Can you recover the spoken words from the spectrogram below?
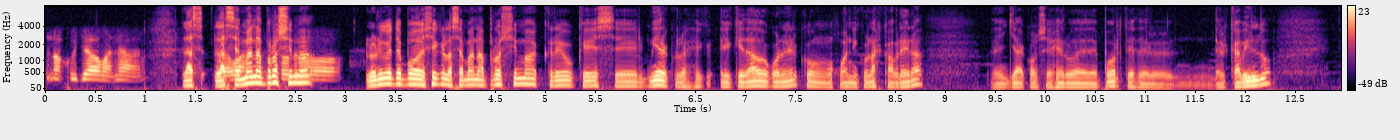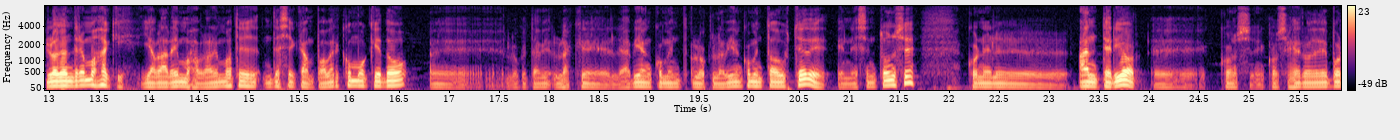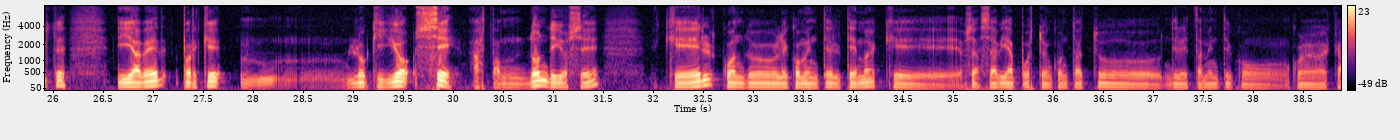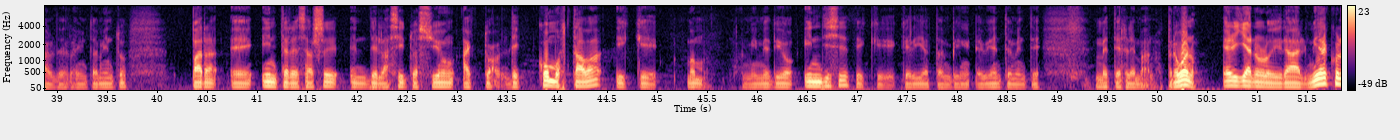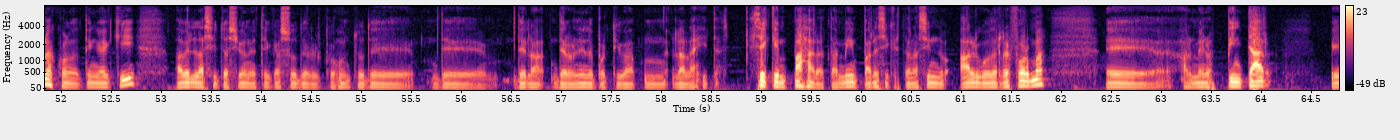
no he escuchado más nada. La, la semana próxima... Lo único que te puedo decir es que la semana próxima, creo que es el miércoles, he, quedado con él, con Juan Nicolás Cabrera, ya consejero de deportes del, Cabildo, lo tendremos aquí y hablaremos, hablaremos de, ese campo, a ver cómo quedó eh, lo, que que le habían comentado, lo que le habían comentado ustedes en ese entonces con el anterior eh, consejero de deportes y a ver porque mm, lo que yo sé, hasta donde yo sé, que él cuando le comenté el tema que o sea se había puesto en contacto directamente con, con el alcalde del ayuntamiento para eh, interesarse de la situación actual, de cómo estaba y que, vamos, a mí me dio índices de que quería también, evidentemente, meterle mano. Pero bueno, él ya no lo dirá el miércoles cuando tenga aquí a ver la situación, en este caso, del conjunto de, de, la, de la, Unión Deportiva mm, La Lajita. Sé que en Pájara también parece que están haciendo algo de reforma, eh, al menos pintar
